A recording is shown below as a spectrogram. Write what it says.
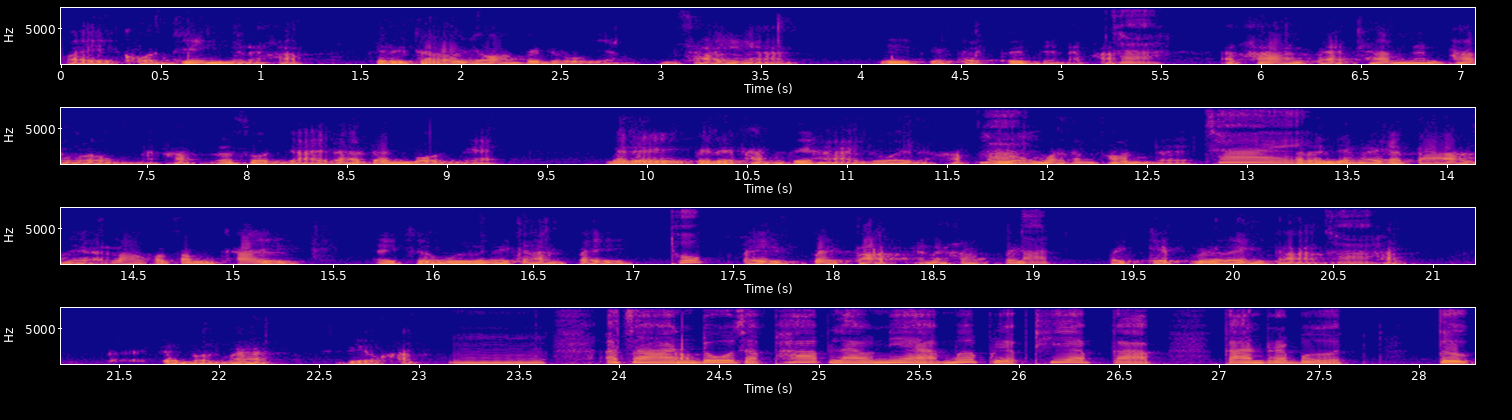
ไปขนทิ้งนะครับทีนี้ถ้าเราย้อนไปดูอย่างที่ใช้งานที่ที่เกิดขึ้นเนี่ยนะครับ อาคารแปดชั้นนั้นพังลงนะครับ และส่วนใหญ่แล้วด้านบนเนี่ยไม่ได้ไม่ได้พังเสียหายด้วยนะครับ มันลงมาทั้งท่อนเลยใช่ดังนั้นอย่างไรก็ตามเนี่ย เราก็ต้องใช้ไอ้เครื่องมือในการไปทุบไปไปตัดนะครับ ไปไปเก็บหรืออะไรต่างๆครับจำนวนมากที เดียวครับอืมอาจารย์ดูจากภาพแล้วเนี่ยเมื่อเปรียบเทียบกับการระเบิดตึก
